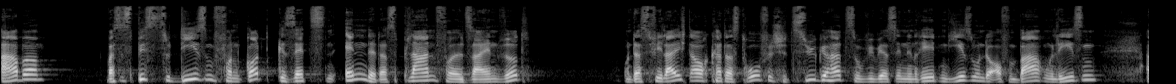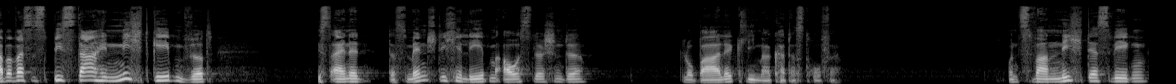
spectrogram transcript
Aber was es bis zu diesem von Gott gesetzten Ende, das planvoll sein wird, und das vielleicht auch katastrophische Züge hat, so wie wir es in den Reden Jesu in der Offenbarung lesen. Aber was es bis dahin nicht geben wird, ist eine das menschliche Leben auslöschende globale Klimakatastrophe. Und zwar nicht deswegen,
